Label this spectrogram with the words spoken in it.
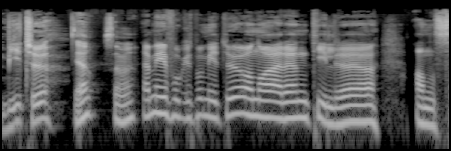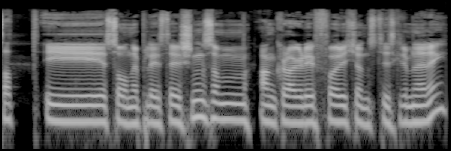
Metoo. Ja, stemmer. Det er mye fokus på metoo, og nå er det en tidligere ansatt i Sony PlayStation som anklager de for kjønnsdiskriminering.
